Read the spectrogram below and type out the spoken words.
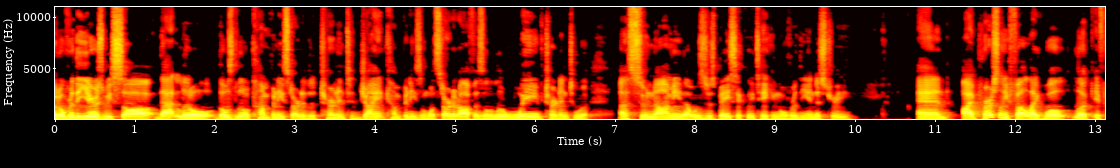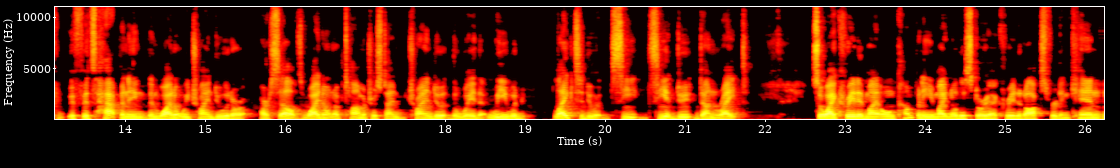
But over the years, we saw that little those little companies started to turn into giant companies, and what started off as a little wave turned into a, a tsunami that was just basically taking over the industry. And I personally felt like, well, look, if, if it's happening, then why don't we try and do it our, ourselves? Why don't optometrists try and, do it the way that we would like to do it, see, see it do, done right? So I created my own company. You might know this story. I created Oxford and Kin,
